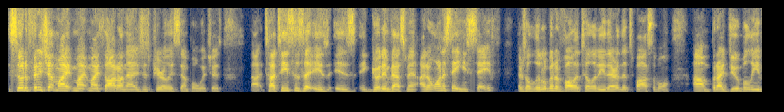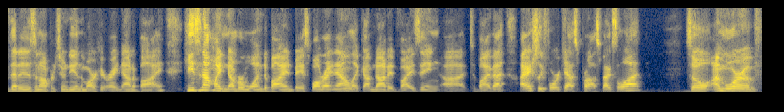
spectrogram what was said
so to finish up my, my my thought on that is just purely simple, which is uh, Tatis is a, is is a good investment. I don't want to say he's safe. There's a little bit of volatility there that's possible, um, but I do believe that it is an opportunity in the market right now to buy. He's not my number one to buy in baseball right now. Like I'm not advising uh, to buy that. I actually forecast prospects a lot, so I'm more of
